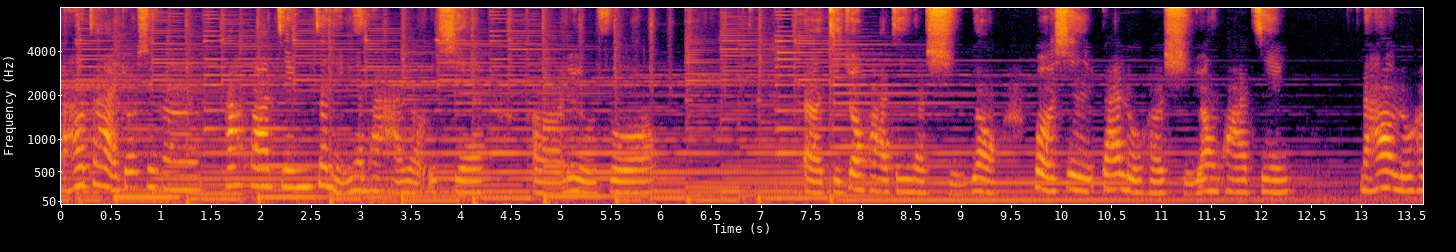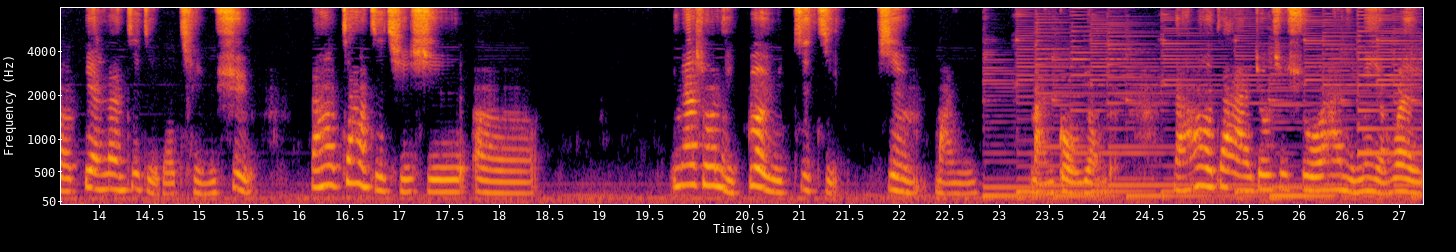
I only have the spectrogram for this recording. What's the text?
然后再来就是呢，它花精这里面它还有一些，呃，例如说，呃，急救花精的使用，或者是该如何使用花精，然后如何辨认自己的情绪，然后这样子其实呃，应该说你对于自己是蛮蛮够用的。然后再来就是说，它里面也会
